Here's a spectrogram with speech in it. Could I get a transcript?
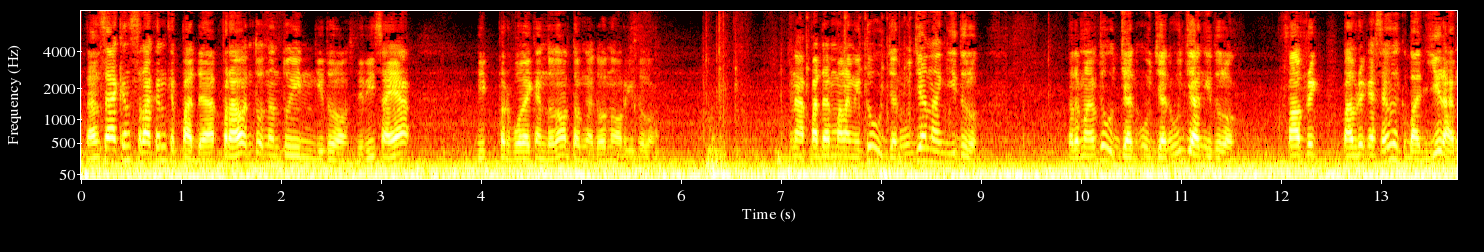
Dan saya akan serahkan kepada perawat untuk nentuin gitu loh. Jadi saya diperbolehkan donor atau nggak donor gitu loh. Nah pada malam itu hujan-hujan lagi gitu loh. Pada malam itu hujan-hujan-hujan gitu loh. Pabrik pabrik saya udah kebanjiran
